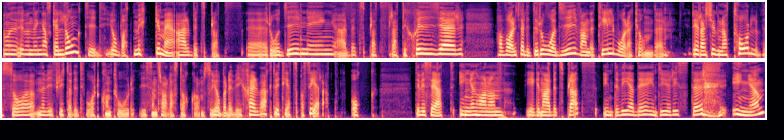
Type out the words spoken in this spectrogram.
under en ganska lång tid jobbat mycket med arbetsplatsrådgivning, arbetsplatsstrategier, har varit väldigt rådgivande till våra kunder. Redan 2012, så när vi flyttade till vårt kontor i centrala Stockholm, så jobbade vi själva aktivitetsbaserat. Och det vill säga att ingen har någon egen arbetsplats, inte VD, inte jurister, ingen.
